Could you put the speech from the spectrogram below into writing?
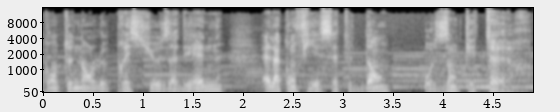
contenant le précieux ADN. Elle a confié cette dent aux enquêteurs.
